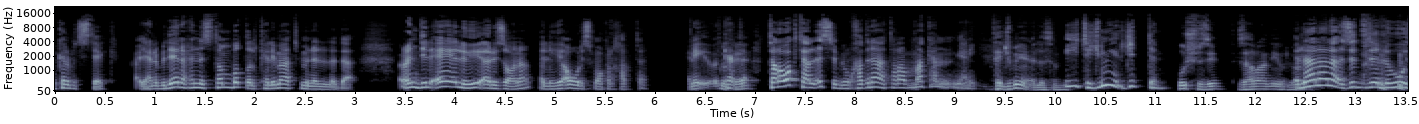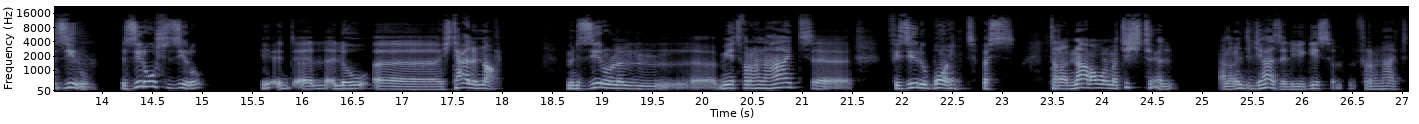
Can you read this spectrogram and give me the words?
من كلمه ستيك. يعني بدينا إحنا نستنبط الكلمات من ذا. عندي ال A اللي هي أريزونا اللي هي أول smoker اخذته يعني كانت. ترى وقتها الاسم يوم اخذناه ترى ما كان يعني تجميع الاسم. إي تجميع جدا. وش Z زهراني ولا؟ لا لا لا Z اللي هو ال zero ال zero وش ال zero؟ اللي هو آه، اشتعال النار. من ال zero لل 100 فرنهايت آه، في zero point بس. ترى النار أول ما تشتعل أنا عندي الجهاز اللي يقيس الفرنهايت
